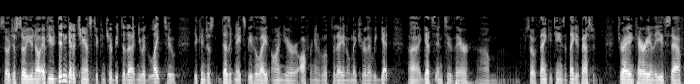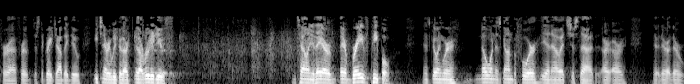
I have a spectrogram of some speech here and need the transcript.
so just so you know, if you didn't get a chance to contribute to that and you would like to, you can just designate Speed the Light on your offering envelope today, and it'll make sure that we get uh, gets into there. Um, so thank you, teens, and thank you to Pastor Dre and Carrie and the youth staff for uh, for just a great job they do each and every week with our with our rooted youth. I'm telling you, they are they are brave people, and it's going where no one has gone before. You know, it's just that our, our they're, they're, they're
